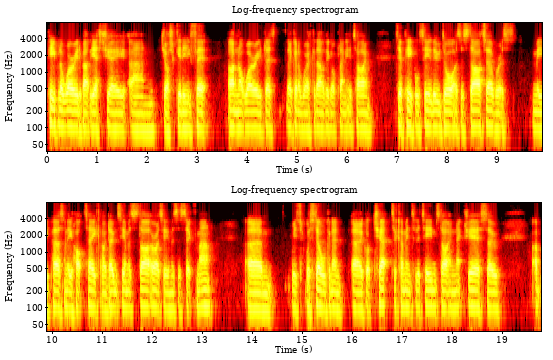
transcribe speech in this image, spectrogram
people are worried about the SGA and Josh Giddey fit. I'm not worried. They're, they're going to work it out. They've got plenty of time. Do people see Lu Dort as a starter? Whereas me personally, hot take, I don't see him as a starter. I see him as a sixth man. Um, we, we're still going to uh, got Chet to come into the team starting next year. So um,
